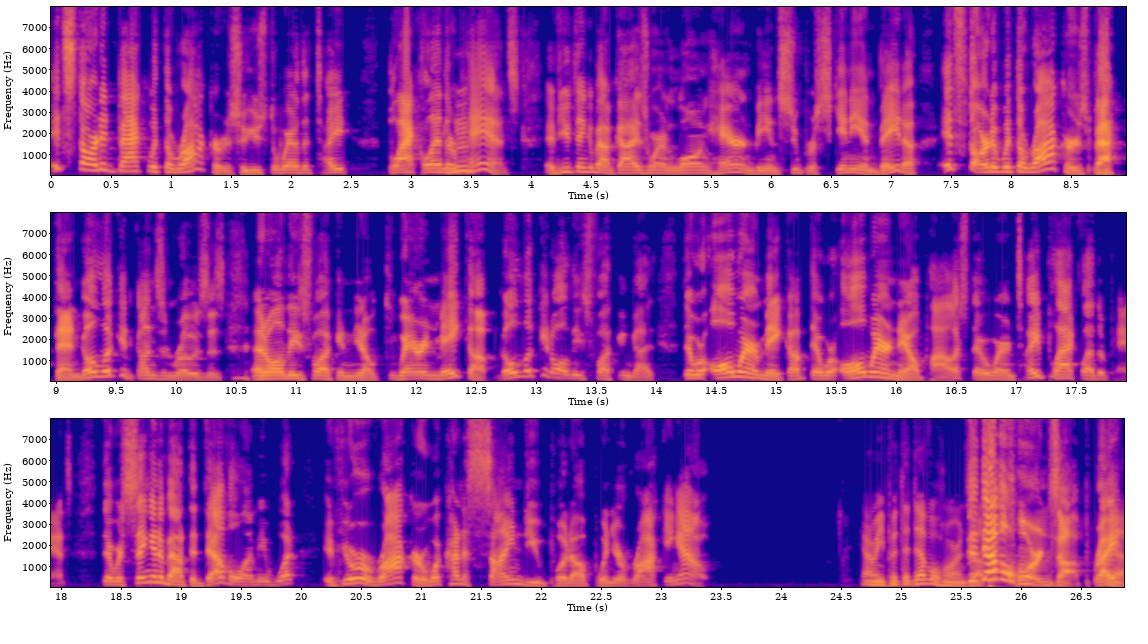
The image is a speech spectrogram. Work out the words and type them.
It started back with the rockers who used to wear the tight black leather Mhm. pants. If you think about guys wearing long hair and being super skinny and beta, it started with the rockers back then. Go look at Guns N' Roses and all these fucking, you know, wearing makeup. Go look at all these fucking guys. They were all wearing makeup. They were all wearing nail polish. They were wearing tight black leather pants. They were singing about the devil. I mean, what if you're a rocker, what kind of sign do you put up when you're rocking out? I mean, put the devil horns the up. devil horns up, right? Yeah.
